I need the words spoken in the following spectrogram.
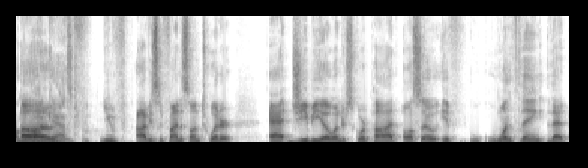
on the Uh, podcast? f- You obviously find us on Twitter at GBO underscore pod. Also, if one thing that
